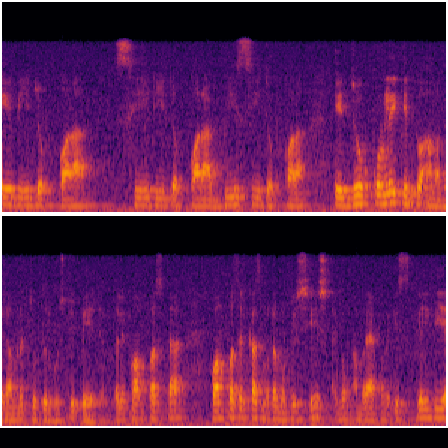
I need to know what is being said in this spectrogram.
এ ডি যোগ করা সি ডি যোগ করা বি সি যোগ করা, এই যোগ করলেই কিন্তু আমাদের আমরা চতুর্ভুজটি পেয়ে যাব। তাহলে কম্পাসটা, কম্পাসের কাজ মোটামুটি শেষ এবং আমরা এখন স্কেল দিয়ে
